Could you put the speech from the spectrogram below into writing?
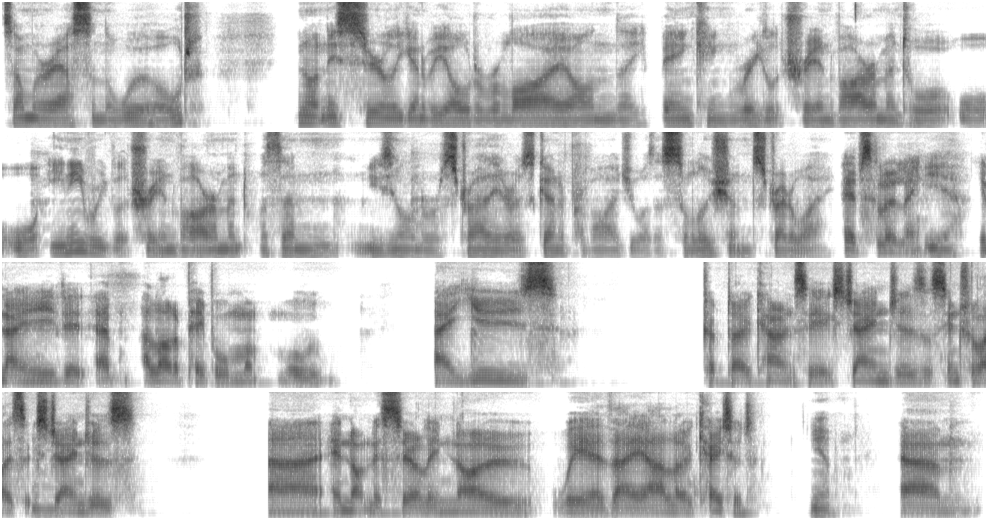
somewhere else in the world, you're not necessarily going to be able to rely on the banking regulatory environment or, or, or any regulatory environment within New Zealand or Australia is going to provide you with a solution straight away. Absolutely. Yeah. you know, a, a lot of people will uh, use cryptocurrency exchanges or centralized Mm. exchanges uh, and not necessarily know where they are located. Yeah. Um,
